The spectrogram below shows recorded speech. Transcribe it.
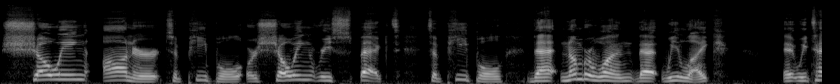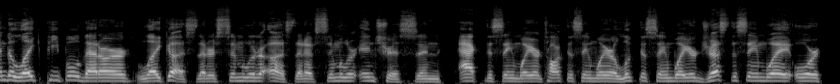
showing honor to people or showing respect to people that number 1 that we like eh, we tend to like people that are like us, that are similar to us, that have similar interests and act the same way or talk the same way or look the same way or dress the same way or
